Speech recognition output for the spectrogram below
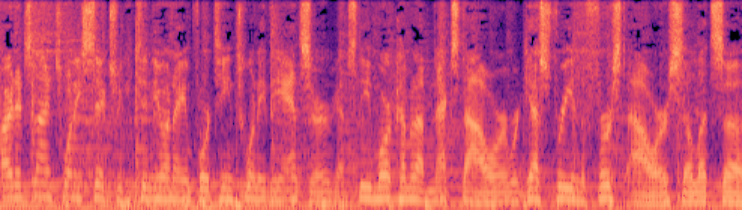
All right, it's 926. We continue on AM 1420, The Answer. We've got Steve Moore coming up next hour. We're guest free in the first hour, so let's uh,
